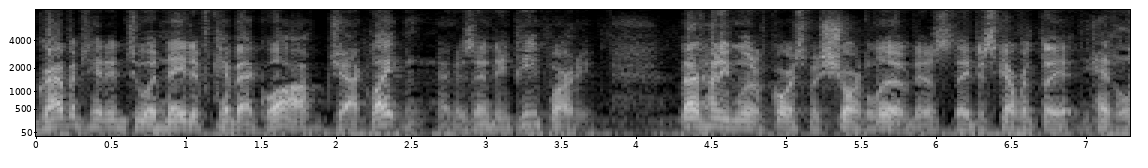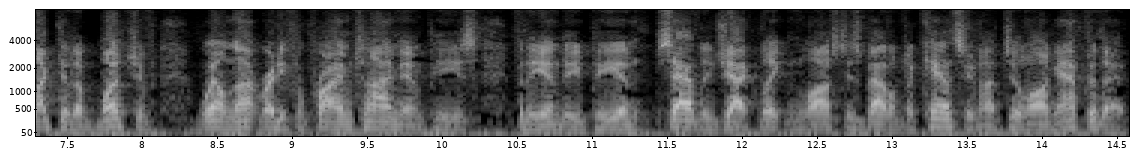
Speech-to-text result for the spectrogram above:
gravitated to a native Quebecois, Jack Layton, and his NDP party. That honeymoon, of course, was short-lived as they discovered they had elected a bunch of, well, not ready for prime time MPs for the NDP, and sadly, Jack Layton lost his battle to cancer not too long after that.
